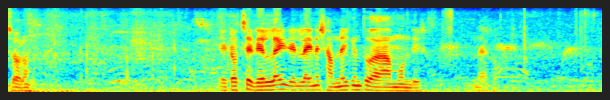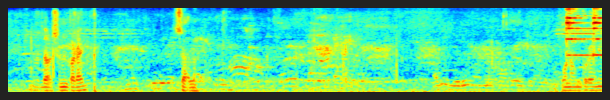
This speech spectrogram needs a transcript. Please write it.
চলো। এটা হচ্ছে রেল লাইন, রেল লাইনের সামনেই কিন্তু মন্দির। দেখো। দর্শন করাই। চলো। প্রণাম করে নি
